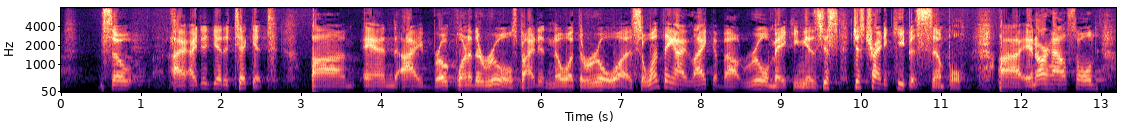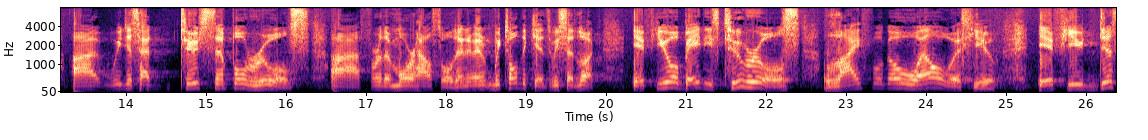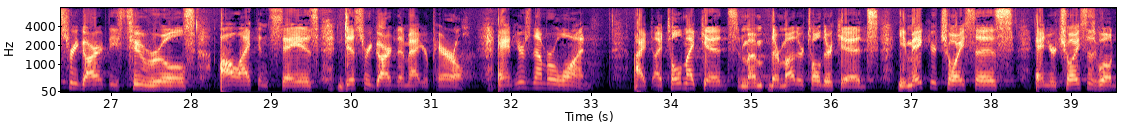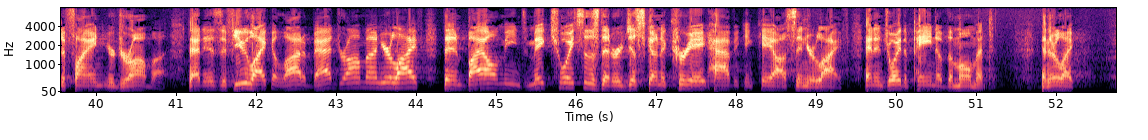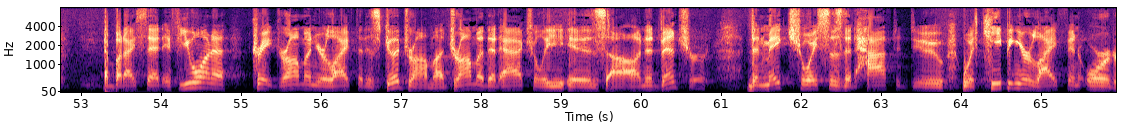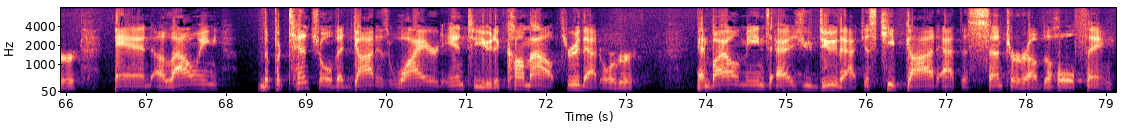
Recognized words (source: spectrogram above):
so I, I did get a ticket. Um, and I broke one of the rules, but I didn't know what the rule was. So one thing I like about rule making is just just try to keep it simple. Uh, in our household, uh, we just had two simple rules uh, for the Moore household. And, and we told the kids, we said, look, if you obey these two rules, life will go well with you. If you disregard these two rules, all I can say is disregard them at your peril. And here's number one I, I told my kids, and my, their mother told their kids, you make your choices, and your choices will define your drama. That is, if you like a lot of bad drama in your life, then by all means, make choices that are just going to create havoc and chaos in your life, and enjoy the pain of the moment. And they're like, but I said, if you want to create drama in your life that is good drama, drama that actually is uh, an adventure, then make choices that have to do with keeping your life in order and allowing the potential that God has wired into you to come out through that order. And by all means, as you do that, just keep God at the center of the whole thing.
